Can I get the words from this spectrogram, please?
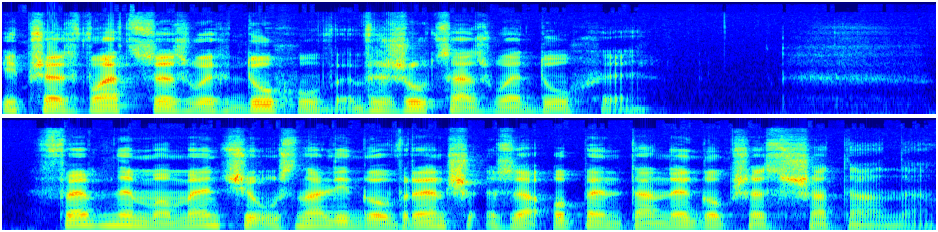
i przez władcę złych duchów wyrzuca złe duchy. W pewnym momencie uznali go wręcz za opętanego przez szatana.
